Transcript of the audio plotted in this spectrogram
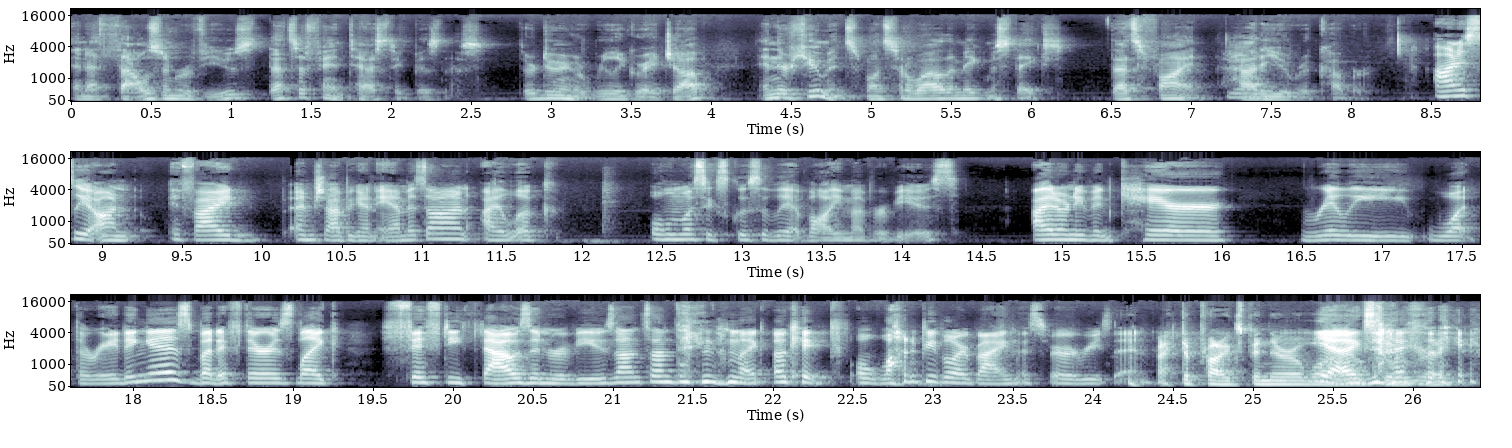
and a thousand reviews, that's a fantastic business. They're doing a really great job. And they're humans. Once in a while they make mistakes. That's fine. How do you recover? Honestly, on if I am shopping on Amazon, I look almost exclusively at volume of reviews. I don't even care really what the rating is, but if there is like 50,000 reviews on something, I'm like, okay, a lot of people are buying this for a reason. Right, the product's been there a while. yeah, too, right? exactly.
